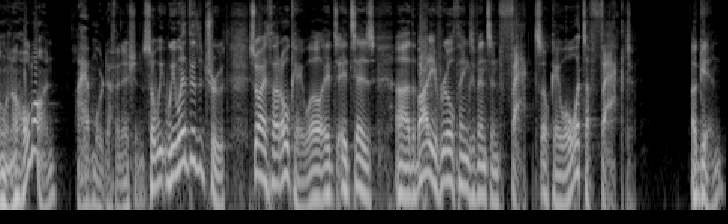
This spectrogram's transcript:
Oh, no, hold on. I have more definitions. So we, we went through the truth. So I thought, okay, well, it, it says uh, the body of real things, events, and facts. Okay, well, what's a fact? Again,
